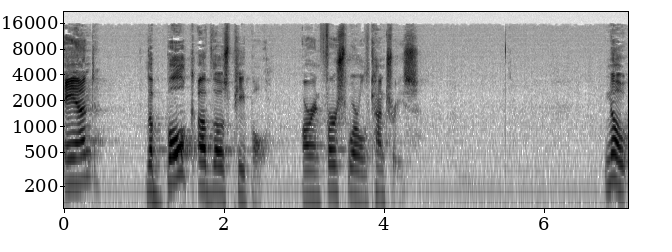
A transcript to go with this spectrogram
And the bulk of those people are in first world countries. No,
